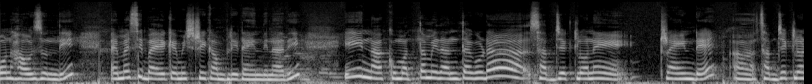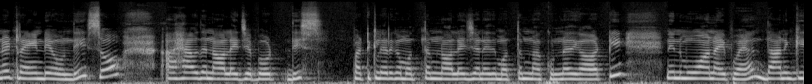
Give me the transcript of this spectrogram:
ఓన్ హౌస్ ఉంది. ఎంఎస్సి బయోకెమిస్ట్రీ కంప్లీట్ అయింది నాది. ఈ నాకు మొత్తం ఇదంతా కూడా సబ్జెక్ట్లోనే ట్రైన్ డే సబ్జెక్ట్లోనే ట్రైన్ డే ఉంది. So I have the knowledge about this పర్టికులర్గా మొత్తం నాలెడ్జ్ అనేది మొత్తం నాకు ఉన్నది కాబట్టి నేను మూవ్ ఆన్ అయిపోయాను. దానికి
